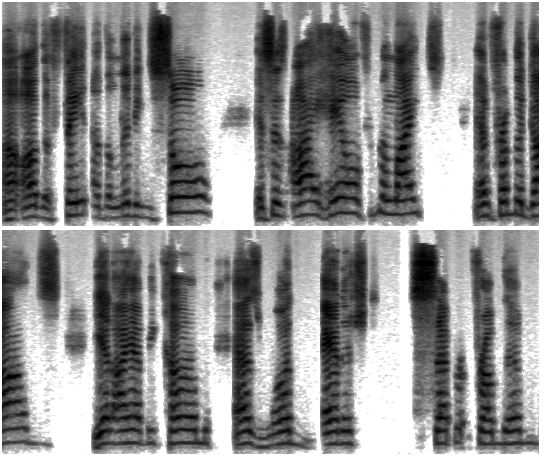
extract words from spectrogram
uh, on the fate of the living soul. It says, I hail from the light and from the gods, yet I have become as one banished, separate from them.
